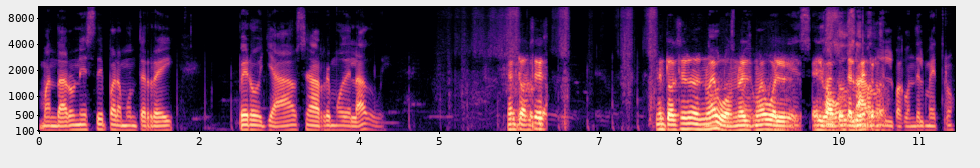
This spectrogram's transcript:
mandaron este para Monterrey, pero ya, o sea, remodelado, güey. entonces, entonces no es No, nuevo, no es nuevo el, es- el vagón del metro. el vagón del metro.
